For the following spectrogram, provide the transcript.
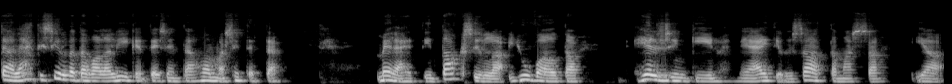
Tämä lähti sillä tavalla liikenteeseen tämä homma sitten, että me lähdettiin taksilla Juvalta Helsinkiin. Meidän äiti oli saattamassa ja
